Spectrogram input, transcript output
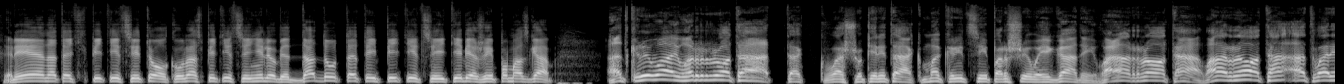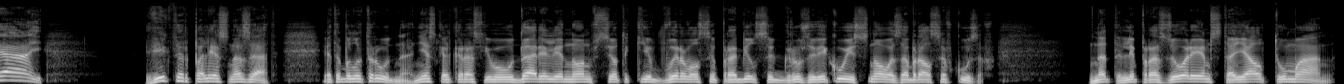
Хрен от этих петиций толку. У нас петиции не любят. Дадут этой петиции тебе же и по мозгам. «Открывай ворота! Так вашу перетак, мокрецы паршивые гады! Ворота! Ворота отворяй!» Виктор полез назад. Это было трудно. Несколько раз его ударили, но он все-таки вырвался, пробился к грузовику и снова забрался в кузов. Над лепрозорием стоял туман,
